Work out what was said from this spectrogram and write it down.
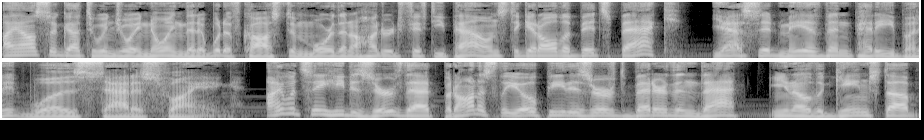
I also got to enjoy knowing that it would have cost him more than 150 pounds to get all the bits back. Yes, it may have been petty, but it was satisfying. I would say he deserved that, but honestly, OP deserved better than that. You know, the GameStop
